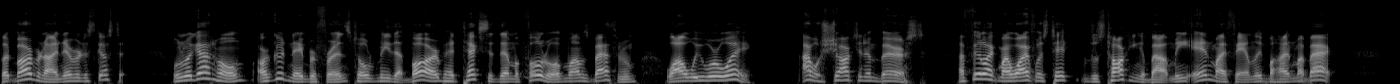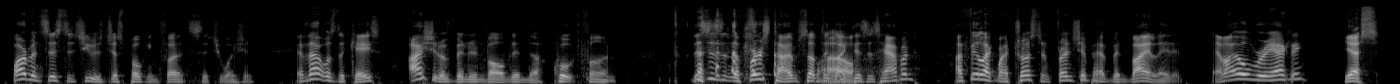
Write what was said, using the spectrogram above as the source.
but Barb and I never discussed it. When we got home, our good neighbor friends told me that Barb had texted them a photo of mom's bathroom while we were away. I was shocked and embarrassed. I feel like my wife was, ta- was talking about me and my family behind my back. Barb insisted she was just poking fun at the situation. If that was the case, I should have been involved in the quote fun. This isn't the first time something Wow. like this has happened. I feel like my trust and friendship have been violated. Am I overreacting? Yes.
